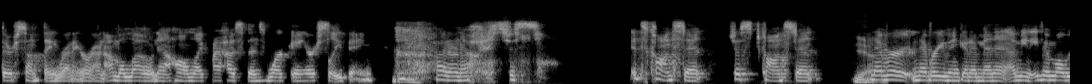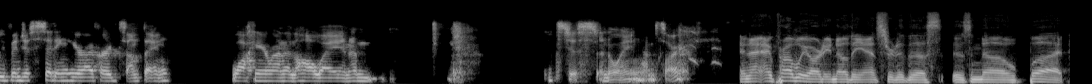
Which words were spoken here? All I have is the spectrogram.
there's something running around. I'm alone at home, like my husband's working or sleeping. I don't know. It's just, it's constant, just constant. Yeah. Never, never even get a minute. I mean, even while we've been just sitting here, I've heard something walking around in the hallway, and I'm. It's just annoying. I'm sorry. And I, I probably already know the answer to this is no, but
